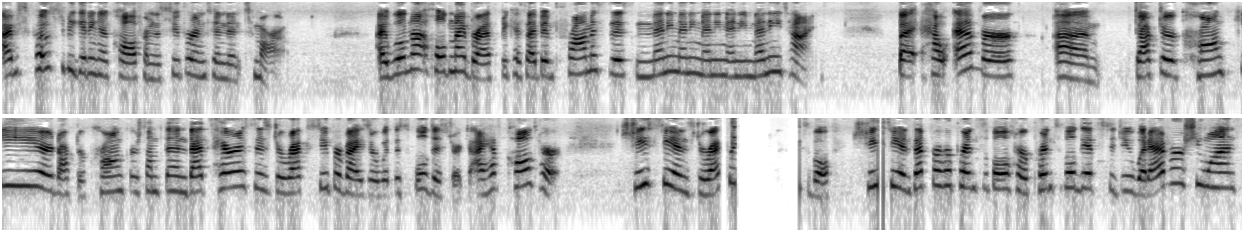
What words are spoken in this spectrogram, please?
I'm supposed to be getting a call from the superintendent tomorrow. I will not hold my breath because I've been promised this many, many, many, many, many times. But however, um, Dr. Cronky or Dr. Cronk or something, that's Harris's direct supervisor with the school district. I have called her. She stands directly principal. She stands up for her principal. Her principal gets to do whatever she wants,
